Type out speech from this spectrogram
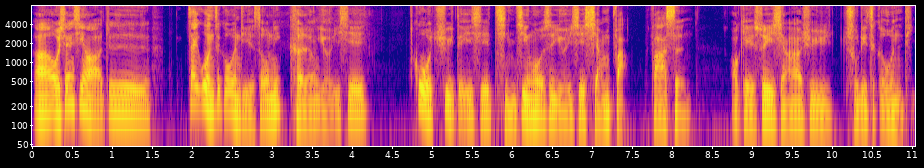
啊、我相信啊，就是在问这个问题的时候，你可能有一些。过去的一些情境，或者是有一些想法发生，OK，所以想要去处理这个问题。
